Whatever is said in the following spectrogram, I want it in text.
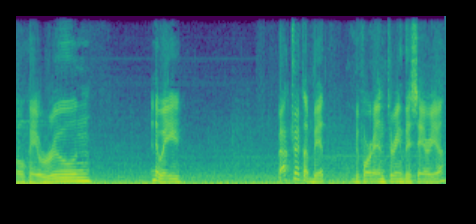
Okay, rune. Anyway, backtracked a bit before entering this area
